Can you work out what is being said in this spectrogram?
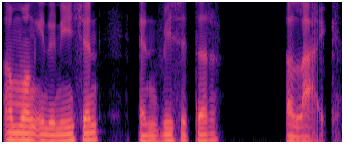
among Indonesian and visitor alike.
